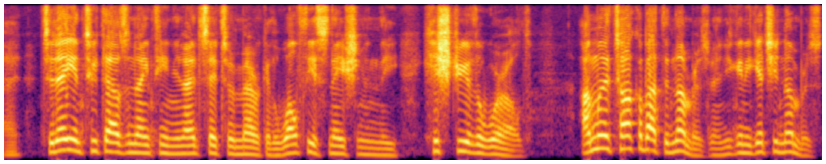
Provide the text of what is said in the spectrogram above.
Right? Today, in 2019, the United States of America, the wealthiest nation in the history of the world. I'm going to talk about the numbers, man. You're going to get your numbers.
